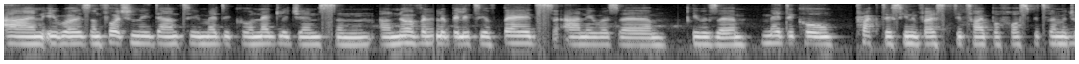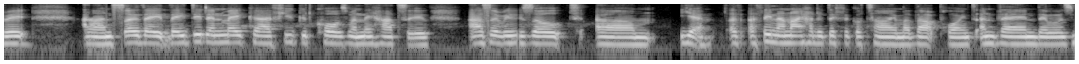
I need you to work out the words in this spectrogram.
and it was unfortunately down to medical negligence and, and no availability of beds, and it was a um, it was a medical practice university type of hospital in Madrid. And so they, they didn't make a few good calls when they had to. As a result, um, yeah, Athina and I had a difficult time at that point. And then there was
